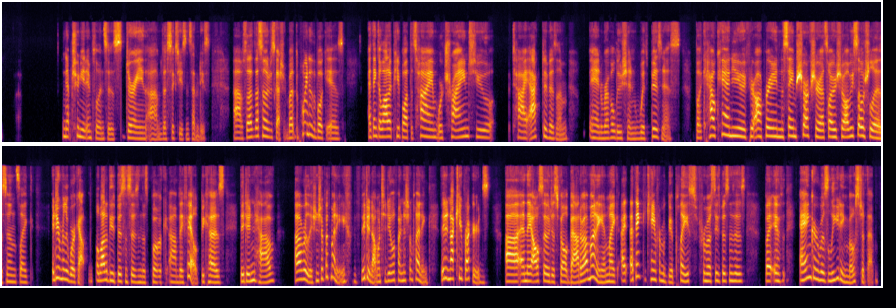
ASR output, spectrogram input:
Neptunian influences during um, the 60s and 70s. Um, so that, that's another discussion. But the point of the book is I think a lot of people at the time were trying to tie activism and revolution with business But how can you if you're operating the same structure? That's why we should all be socialists. And it's like, it didn't really work out. A lot of these businesses in this book, um, they failed because they didn't have a relationship with money. they did not want to deal with financial planning. They did not keep records. Uh, and they also just felt bad about money. And like, I, I think it came from a good place for most of these businesses. But if anger was leading most of them,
